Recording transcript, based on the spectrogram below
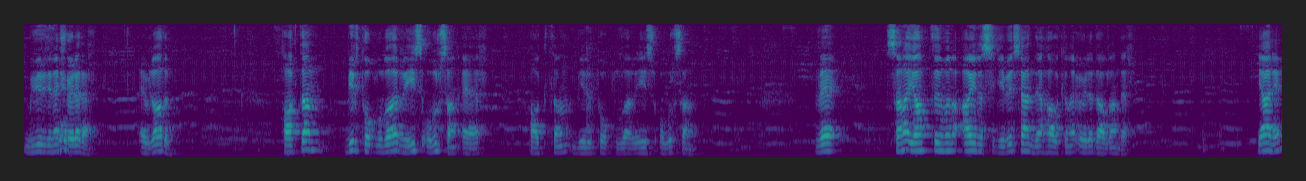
müridine şöyle der. Evladım, halktan bir topluluğa reis olursan eğer, halktan bir topluluğa reis olursan ve sana yaptığımın aynısı gibi sen de halkına öyle davran der. Yani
